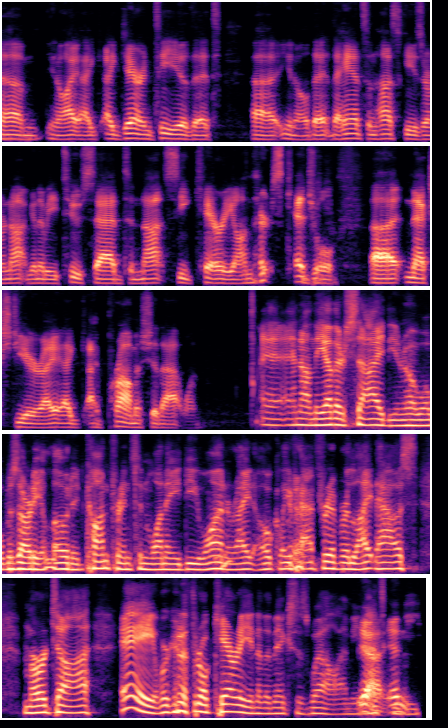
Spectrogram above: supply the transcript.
um, you know, I, I, I guarantee you that uh, you know, the, the Hansen Huskies are not going to be too sad to not see Carey on their schedule uh, next year. I, I, I promise you that one. And, on the other side, you know, what was already a loaded conference in 1AD1, mm-hmm. right? Oakley, Raft River, Lighthouse, Murtaugh. Hey, we're going to throw Carey into the mix as well. I mean, yeah, and, be...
